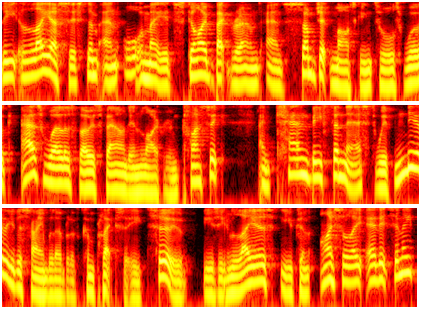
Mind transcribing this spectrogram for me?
The layer system and automated sky background and subject masking tools work as well as those found in Lightroom Classic and can be finessed with nearly the same level of complexity too. Using layers, you can isolate edits in a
